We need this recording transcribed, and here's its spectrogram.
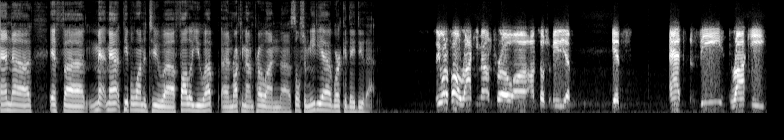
And uh, if uh, Matt, Matt, people wanted to uh, follow you up and Rocky Mountain Pro on uh, social media, where could they do that? So you want to follow Rocky Mountain Pro uh, on social media? It's at the Rocky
